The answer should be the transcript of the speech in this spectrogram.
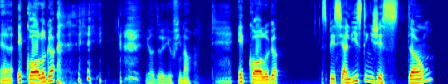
é, ecóloga. Eu adorei o final. Ecóloga, especialista em gestão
